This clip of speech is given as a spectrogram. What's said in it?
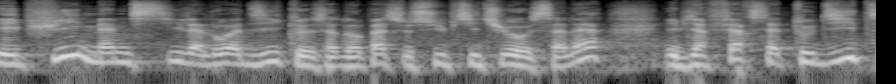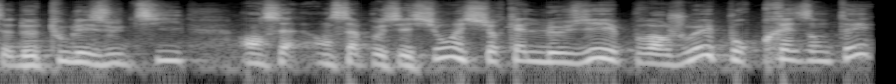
Et puis, même si la loi dit que ça ne doit pas se substituer au salaire, eh bien faire cet audit de tous les outils en sa, en sa possession et sur quel levier pouvoir jouer pour présenter.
